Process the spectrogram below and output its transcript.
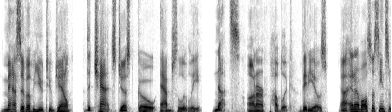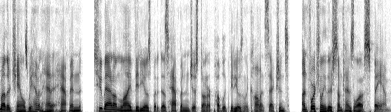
massive of a YouTube channel, the chats just go absolutely nuts on our public videos. Uh, and I've also seen some other channels. We haven't had it happen too bad on live videos, but it does happen just on our public videos in the comment sections. Unfortunately, there's sometimes a lot of spam.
